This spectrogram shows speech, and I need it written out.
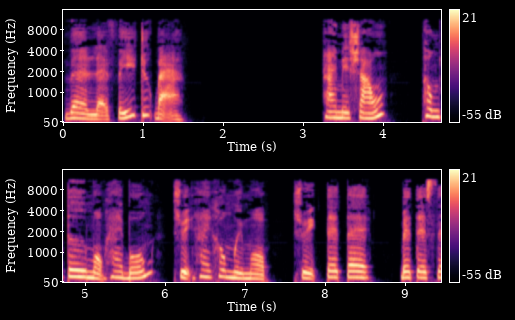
về lệ phí trước bạ. 26. Thông tư 124 Duyệt 2011 Duyệt TT BTC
